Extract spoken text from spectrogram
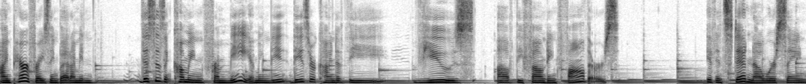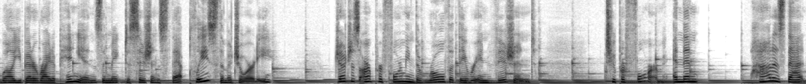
I'm paraphrasing, but I mean, this isn't coming from me. I mean, the, these are kind of the views of the founding fathers if instead now we're saying, well, you better write opinions and make decisions that please the majority, judges aren't performing the role that they were envisioned to perform. And then how does that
